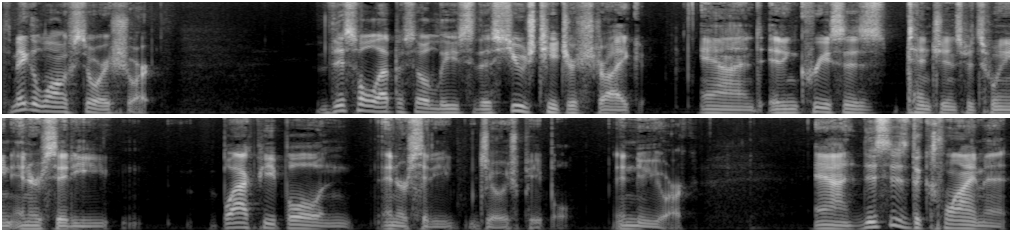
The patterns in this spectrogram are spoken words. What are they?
to make a long story short, this whole episode leads to this huge teacher strike, and it increases tensions between inner city black people and inner city Jewish people in New York. And this is the climate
